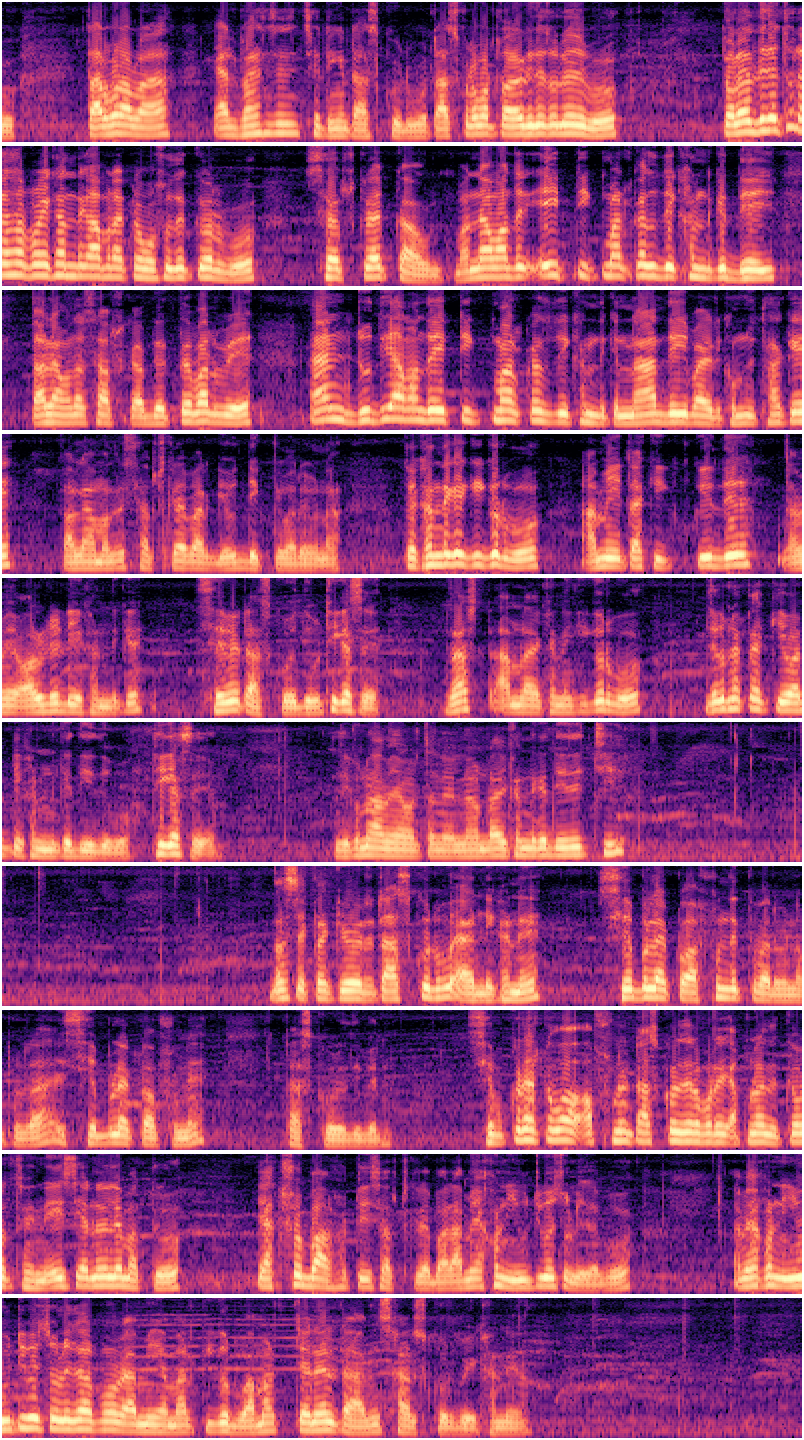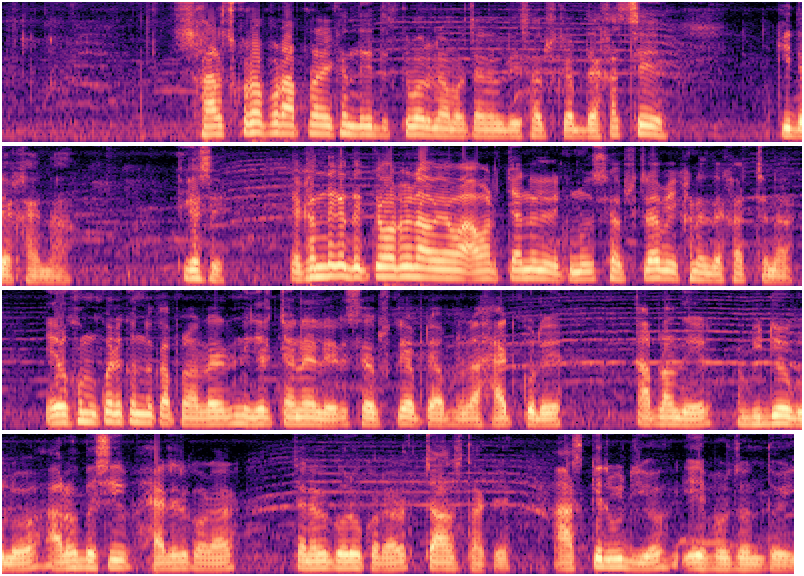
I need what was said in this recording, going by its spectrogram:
তারপর আমরা অ্যাডভান্স সেটিংয়ে টাচ করব। টাচ করার পর তলার দিকে চলে যাব। তলার দিকে চলে আসার পর এখান থেকে আমরা একটা বস্তু দেখতে পারব সাবস্ক্রাইব কাউন্ট মানে আমাদের এই টিক মার্কটা যদি এখান থেকে দেই, তাহলে আমাদের সাবস্ক্রাইব দেখতে পারবে। অ্যান্ড যদি আমাদের এই টিক মার্কটা যদি এখান থেকে না দেই বা এরকম যদি থাকে, তাহলে আমাদের সাবস্ক্রাইব আর কেউ দেখতে পারবে না। তো এখান থেকে কী করব? আমি এটা কী করে দিয়ে? আমি অলরেডি এখান থেকে সেভে টাচ করে দেবো, ঠিক আছে? জাস্ট আমরা এখানে কী করব? যে কোনো একটা কিওয়ার্ড এখান থেকে দিয়ে দেবো, ঠিক আছে? যে কোনো আমি আমার চ্যানেল নামটা এখান থেকে দিয়ে দিচ্ছি। জাস্ট একটা কিওয়ার্ডে টাচ করব অ্যান্ড এখানে সেভ বলে একটা অপশন দেখতে পারবেন আপনারা। এই সেভ বলে একটা অপশনে টাচ করে দেবেন। সেভ করে একটা অপশনে টাচ করে দেওয়ার পরে আপনারা দেখতে পাচ্ছেন, এই চ্যানেলে মাত্র একশো বাষট্টি সাবস্ক্রাইবার আমি এখন ইউটিউবে চলে যাব। আমি এখন ইউটিউবে চলে যাওয়ার পর আমি আমার কী করব? আমার চ্যানেলটা আমি সার্চ করব এখানে। সার্চ করার পর আপনারা এখান থেকে দেখতে পারবেন আমার চ্যানেলটি। সাবস্ক্রাইব দেখাচ্ছে, কি দেখায় না। ঠিক আছে? এখান থেকে দেখতে পারবেন আমি আমার চ্যানেলের কোনো সাবস্ক্রাইব এখানে দেখাচ্ছে না। এরকম করে কিন্তু আপনারা নিজের চ্যানেলের সাবস্ক্রাইবটা আপনারা হাইড করে আপনাদের ভিডিওগুলো আরও বেশি হাইডের করার চ্যানেল গ্রো করার চান্স থাকে। আজকের ভিডিও এই পর্যন্তই।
